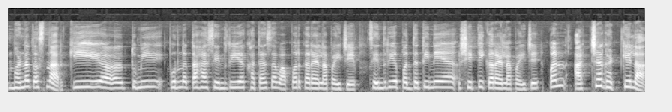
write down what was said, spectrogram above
म्हणत असणार की तुम्ही पूर्णतः सेंद्रिय खताचा वापर करायला पाहिजे सेंद्रिय पद्धतीने शेती करायला पाहिजे पण आजच्या घटकेला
